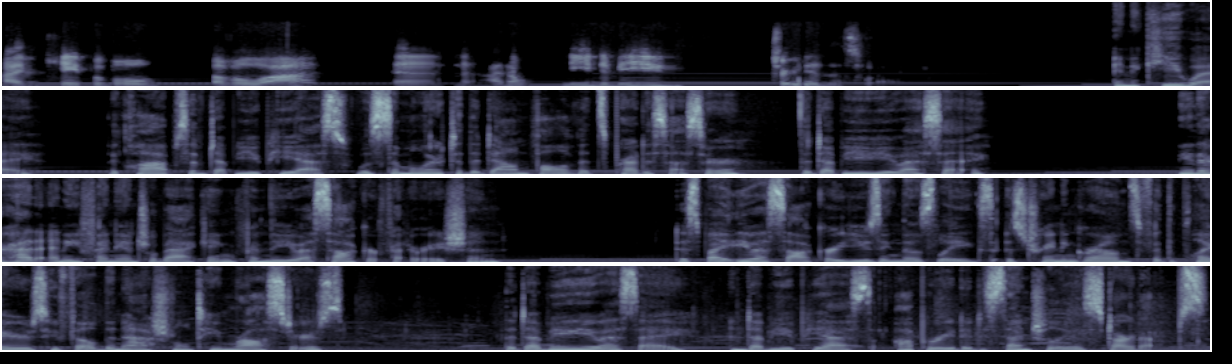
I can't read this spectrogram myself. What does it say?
I'm capable of a lot, and I don't need to be treated this way. In a key way, the collapse of WPS was similar to the downfall of its predecessor, the WUSA. Neither had any financial backing from the U.S. Soccer Federation. Despite U.S. Soccer using those leagues as training grounds for the players who filled the national team rosters, the WUSA and WPS operated essentially as startups.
